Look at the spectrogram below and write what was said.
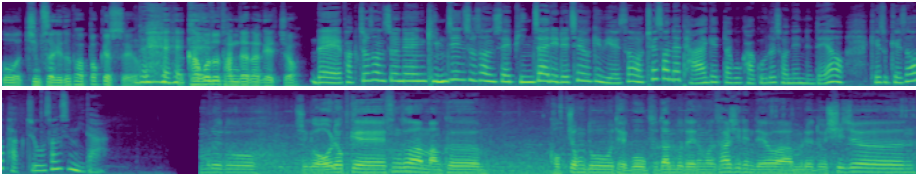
어, 짐 싸기도 바빴겠어요. 네. 각오도 단단하겠죠. 네, 박조 선수는 김진수 선수의 빈자리를 채우기 위해서 최선을 다하겠다고 각오를 전했는데요. 계속해서 박주호 선수입니다. 아무래도 지금 어렵게 승선한 만큼 걱정도 되고 부담도 되는 건 사실인데요. 아무래도 시즌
